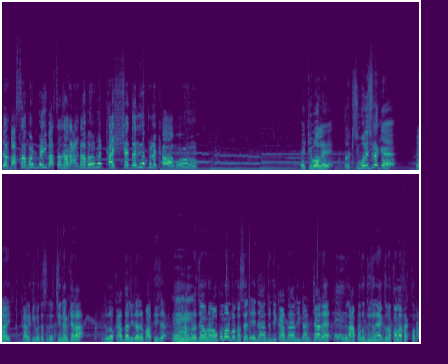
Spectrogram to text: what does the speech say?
যখন বাচ্চা ফুটবে এই বাচ্চা যখন আন্ডা পারবে ঠাসা দাঁড়িয়ে আপনারা খাওয়াবো। এ কি বলে? তোর কিছু বলেছিল কে? এই কারে কি করতেছেন চিনেন কেরা? এটা লোক কাদা লিডারের ভাতিজা আপনারা যে ওনারা অপমান করতেছেন এইটা যদি কাদা লিডার জানে তাহলে আপনাদের দুজনে একজনের কলা থাকতো না।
